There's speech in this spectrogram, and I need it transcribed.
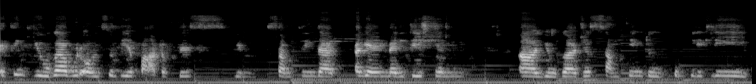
I think yoga would also be a part of this. You know, something that again, meditation, uh, yoga, just something to completely.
